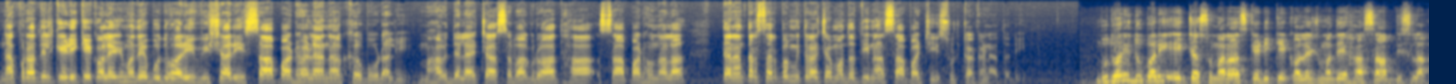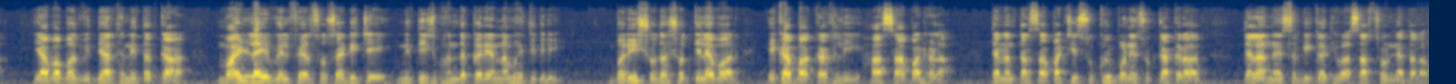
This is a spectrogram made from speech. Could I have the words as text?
नागपुरातील केडीके कॉलेजमध्ये बुधवारी विषारी साप आढळल्यानं खब उडाली. महाविद्यालयाच्या सभागृहात हा साप आढळून आला. त्यानंतर सर्पमित्राच्या मदतीनं सापाची सुटका करण्यात आली. बुधवारी दुपारी एकच्या सुमारास केडीके कॉलेजमध्ये हा साप दिसला. याबाबत विद्यार्थ्यांनी तत्काळ वाईल्ड लाईफ वेलफेअर सोसायटीचे नितीश भांदकर यांना माहिती दिली. बरीच शोधाशोध केल्यावर एका बाकाखाली हा साप आढळला. त्यानंतर सापाची सुखरूपणे सुटका करत त्याला नैसर्गिक अधिवासात सोडण्यात आलं.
